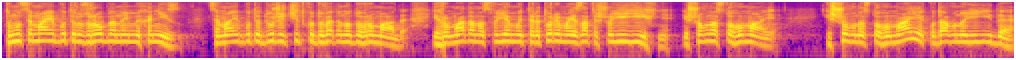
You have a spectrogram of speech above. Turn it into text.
Тому це має бути розроблений механізм. Це має бути дуже чітко доведено до громади. І громада на своєму території має знати, що є їхнє, і що вона з того має. І що вона з того має, куди воно їй йде.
